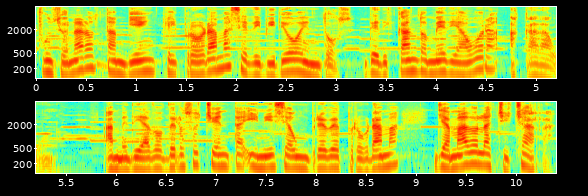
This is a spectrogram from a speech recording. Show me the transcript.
funcionaron tan bien que el programa se dividió en dos, dedicando media hora a cada uno. A mediados de los 80 inicia un breve programa llamado La Chicharra,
